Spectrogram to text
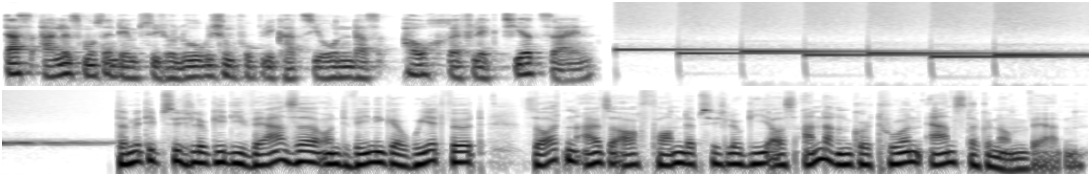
das alles muss in den psychologischen Publikationen das auch reflektiert sein. Damit die Psychologie diverser und weniger weird wird, sollten also auch Formen der Psychologie aus anderen Kulturen ernster genommen werden.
